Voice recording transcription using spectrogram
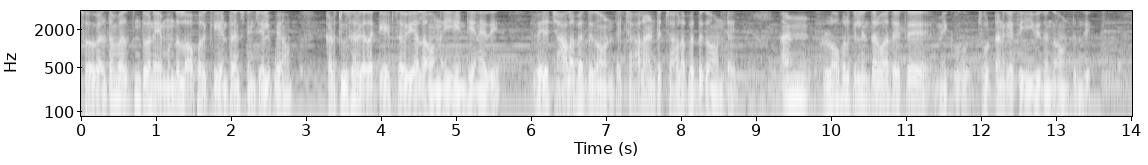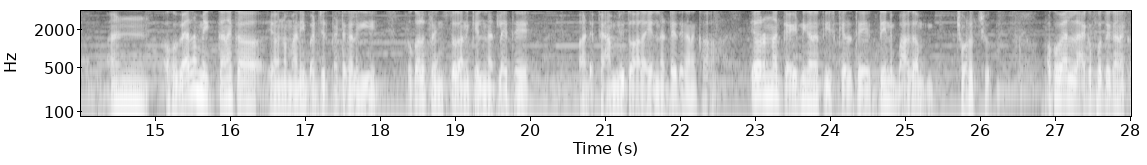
సో వెళ్ళటం వెళ్తుంతోనే ముందు లోపలికి ఎంట్రన్స్ నుంచి వెళ్ళిపోయాం. ఇక్కడ చూసారు కదా గేట్స్ అవి ఎలా ఉన్నాయి ఏంటి అనేది. ఇవైతే చాలా పెద్దగా ఉంటాయి చాలా అంటే చాలా పెద్దగా ఉంటాయి. అండ్ లోపలికి వెళ్ళిన తర్వాత అయితే మీకు చూడటానికి అయితే ఈ విధంగా ఉంటుంది. అండ్ ఒకవేళ మీకు కనుక ఏమైనా మనీ బడ్జెట్ పెట్టగలిగి ఒకవేళ ఫ్రెండ్స్తో కనుక వెళ్ళినట్లయితే అంటే ఫ్యామిలీతో అలా వెళ్ళినట్టయితే కనుక ఎవరన్నా గైడ్ని కనుక తీసుకెళ్తే దీన్ని బాగా చూడొచ్చు. ఒకవేళ లేకపోతే కనుక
